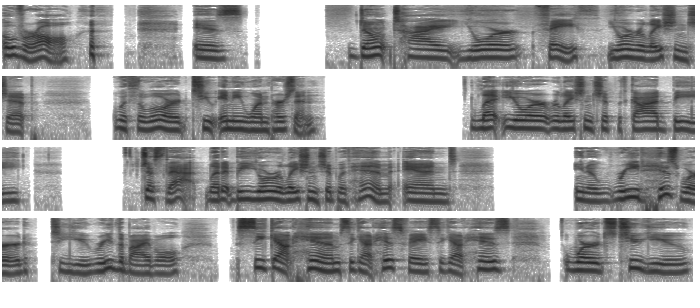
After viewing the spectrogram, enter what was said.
overall is don't tie your faith, your relationship with the Lord to any one person. Let your relationship with God be just that. Let it be your relationship with Him and, you know, read His word to you, read the Bible, seek out Him, seek out His face, seek out His words to you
